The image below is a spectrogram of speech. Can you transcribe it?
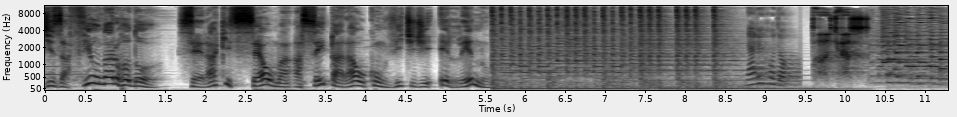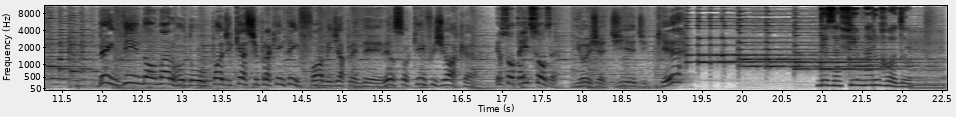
Desafio Naruhodô. Será que Selma aceitará o convite de Heleno? Naruhodô. Podcast. Bem-vindo ao Naruhodô, o podcast para quem tem fome de aprender. Eu sou Ken Fujioka. Eu sou Taí Souza. E hoje é dia de quê? Desafio Naruhodô.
